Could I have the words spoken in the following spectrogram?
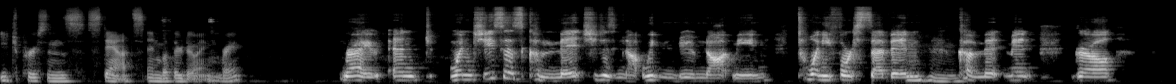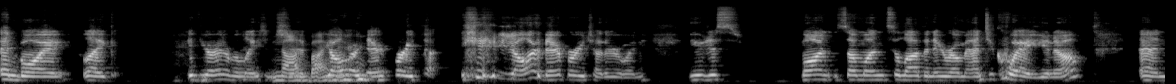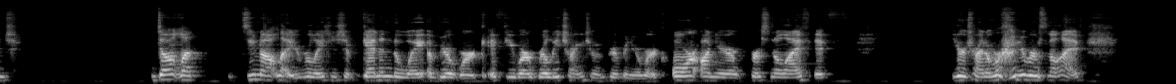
each person's stance and what they're doing right Right. And when she says commit, she does not, we do not mean 24 7 Mhm. commitment, girl and boy. Like, if you're in a relationship, y'all are there for each other. y'all are there for each other when you just want someone to love in a romantic way, you know? And don't let do not let your relationship get in the way of your work if you are really trying to improve in your work or on your personal life if you're trying to work on your personal life.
